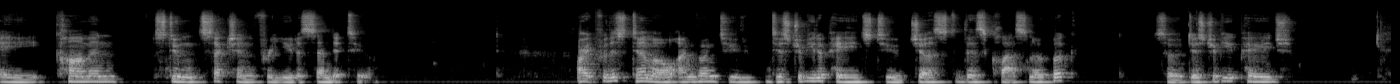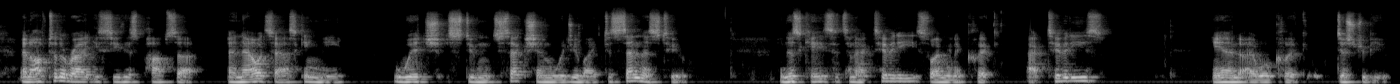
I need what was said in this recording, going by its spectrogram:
a common student section for you to send it to. All right, for this demo, I'm going to distribute a page to just this class notebook. So distribute page, and off to the right, you see this pops up. And now it's asking me, which student section would you like to send this to? In this case, it's an activity, so I'm going to click Activities, and I will click Distribute.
